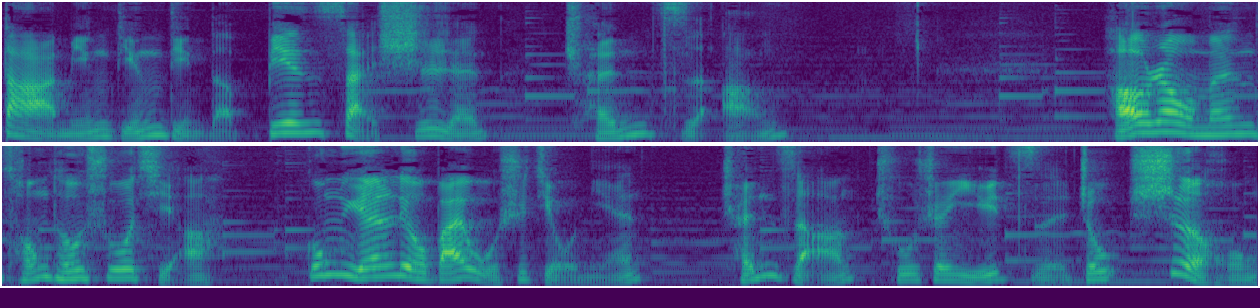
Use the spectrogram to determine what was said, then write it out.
大名鼎鼎的边塞诗人陈子昂。好，让我们从头说起啊。公元六百五十九年。陈子昂出生于梓州射洪，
